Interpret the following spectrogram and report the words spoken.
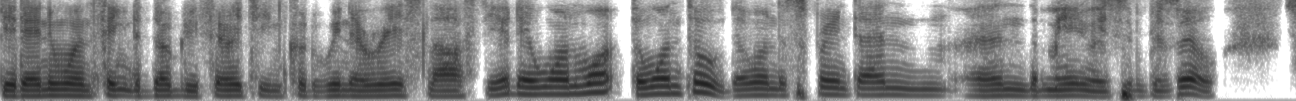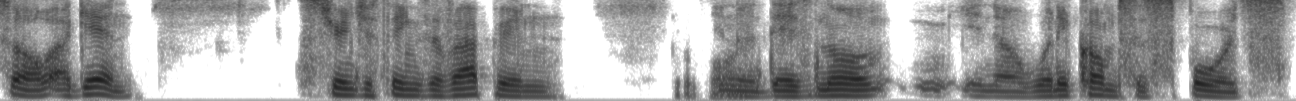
Did anyone think the W13 could win a race last year? They won one. They won two. They won the sprint and and the main race in Brazil. So again, stranger things have happened. You know, there's no, you know, when it comes to sports,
